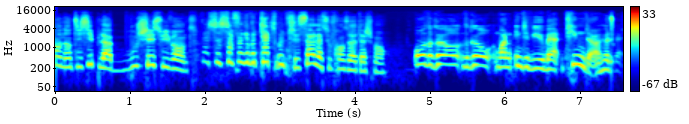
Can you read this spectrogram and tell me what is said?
on anticipe la bouchée suivante. That's the suffering of attachment. C'est ça la souffrance de l'attachement. Or the girl, the girl, one interview about Tinder. I heard about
